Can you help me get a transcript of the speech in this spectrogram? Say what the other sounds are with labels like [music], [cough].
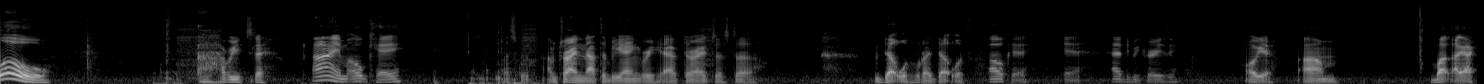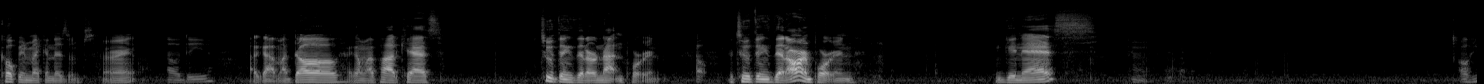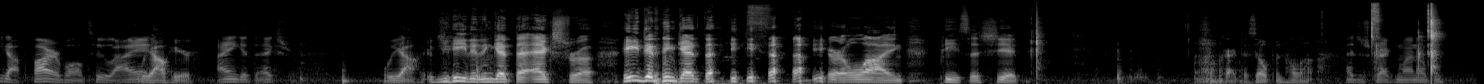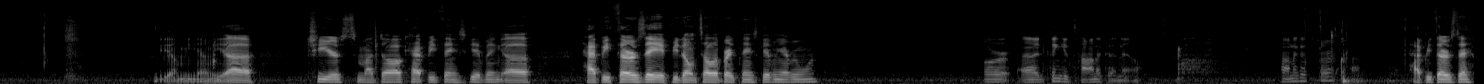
Hello. Uh, how are you today? I'm okay. That's good. I'm trying not to be angry after I just uh dealt with what I dealt with. Okay. Yeah. Had to be crazy. Oh yeah. Um, but I got coping mechanisms. All right. Oh, do you? I got my dog. I got my podcast. Two things that are not important. Oh. The two things that are important. Guinness. Oh, he got fireball too. I ain't. We out here. I ain't get the extra. We out. [laughs] He didn't get the extra. He didn't get the. [laughs] You're a lying piece of shit. I'll crack this open. Hold up. I just cracked mine open. Yummy, yummy. Uh, cheers to my dog. Happy Thanksgiving. Uh, happy Thursday if you don't celebrate Thanksgiving, everyone. Or I think it's Hanukkah now. Hanukkah start. Happy Thursday.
